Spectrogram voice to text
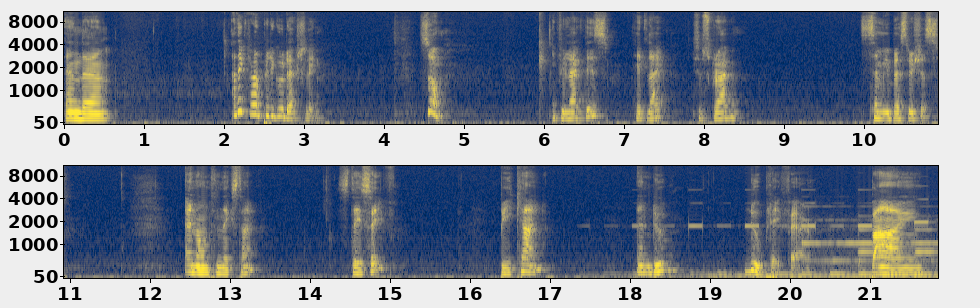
And uh, I think it turned pretty good actually. So, if you like this, hit like, subscribe, send me your best wishes. And until next time, stay safe, be kind, and do, do play fair. Bye.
